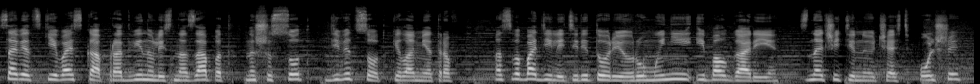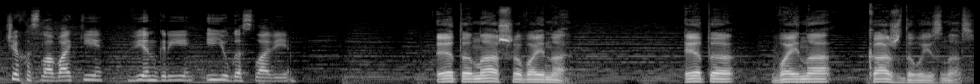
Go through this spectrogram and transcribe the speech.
Советские войска продвинулись на запад на 600-900 километров, освободили территорию Румынии и Болгарии, значительную часть Польши, Чехословакии, Венгрии и Югославии. Это наша война. Это война каждого из нас.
